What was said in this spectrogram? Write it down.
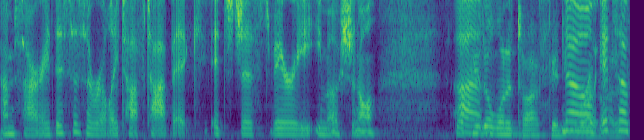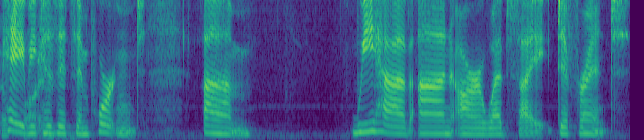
I'm sorry. This is a really tough topic. It's just very emotional. Well, if you don't um, want to talk anymore, no, it's it, okay because it's important. Um, we have on our website different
